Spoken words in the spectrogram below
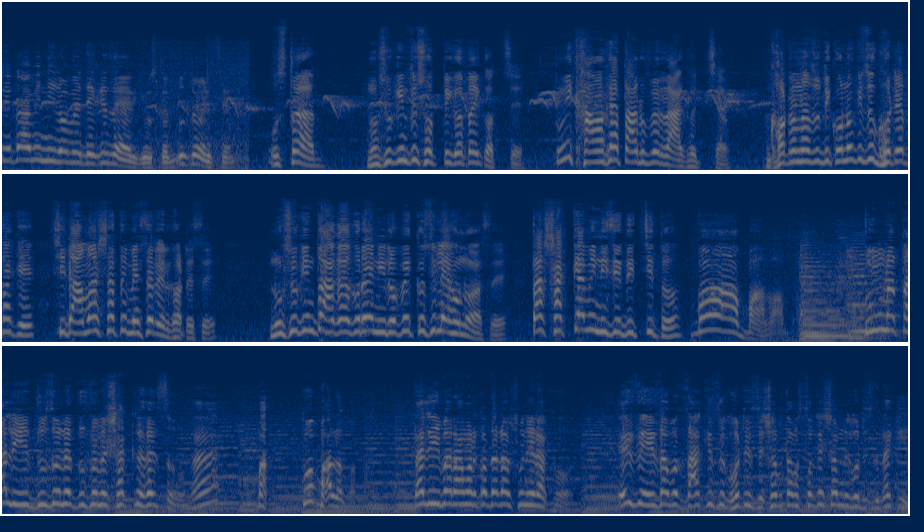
সেটা আমি নীরবে দেখে যাই আর কি উস্তাদ বুঝতে পেরেছেন? উস্তাদ নসু কিন্তু সত্যি কথাই করছে। তুমি খামাখা তার উপর রাগ হচ্ছে। ঘটনা যদি কোনো কিছু ঘটে থাকে সেটা আমার সাথে মেসারের ঘটেছে। নুসু কিন্তু আগা আগাগোড়ায় নিরপেক্ষ ছিল এখনও আছে। তার সাক্ষী আমি নিজে দিচ্ছি তো। বাহ বাহ বাহ বাহ। তোমরা তালি দুজনে দুজনে সাক্ষী হয়েছো হ্যাঁ? বাহ খুব ভালো কথা। তাহলে এবার আমার কথাটা শুনে রাখো। এই যে, এই যাবৎ যা কিছু ঘটেছে সব তো আমার চোখের সামনে ঘটেছে নাকি?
